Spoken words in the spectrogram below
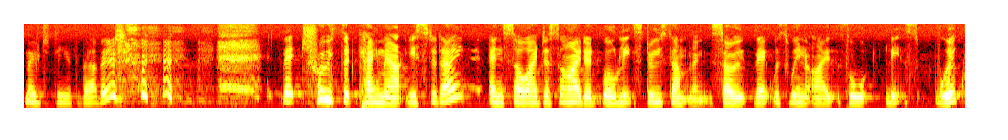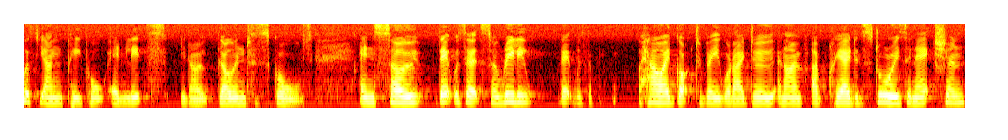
Moved to tears about that. that truth that came out yesterday, and so I decided, well, let's do something. So that was when I thought, let's work with young people and let's, you know, go into schools. And so that was it. So really, that was the, how I got to be what I do, and I've, I've created stories in action,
